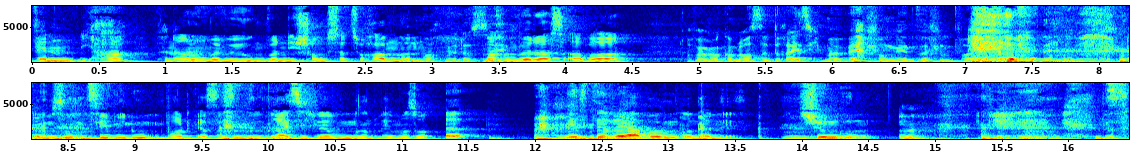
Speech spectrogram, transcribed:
wenn, ja, keine Ahnung, wenn wir irgendwann die Chance dazu haben, dann Machen wir das machen safe. wir das, aber Auf einmal kommt auch so 30 Mal Werbung in so einem Podcast. wir haben so einen 10-Minuten-Podcast, da sind so 30 Werbungen drin, wir immer so, äh, nächste Werbung und dann schönen guten, äh. das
